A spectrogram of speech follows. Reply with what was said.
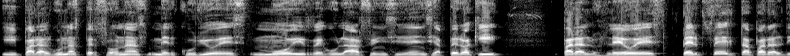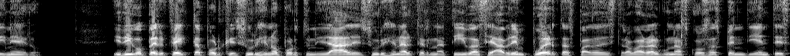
Y para algunas personas Mercurio es muy irregular su incidencia, pero aquí para los Leo es perfecta para el dinero. Y digo perfecta porque surgen oportunidades, surgen alternativas, se abren puertas para destrabar algunas cosas pendientes.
